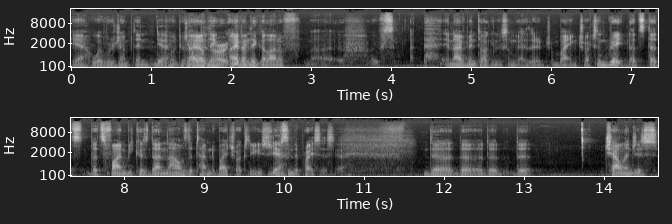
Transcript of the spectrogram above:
yeah, whoever jumped in. Yeah, to- I don't in, think I don't think a lot of, uh, and I've been talking to some guys that are buying trucks, and great, that's that's that's fine because that now is the time to buy trucks. You, you've Yeah. seen the prices. Yeah. The the the the challenge is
